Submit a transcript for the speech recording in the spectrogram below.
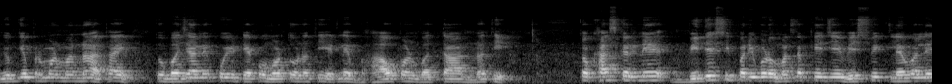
યોગ્ય પ્રમાણમાં ના થાય તો બજારને કોઈ ટેકો મળતો નથી એટલે ભાવ પણ વધતા નથી. તો ખાસ કરીને વિદેશી પરિબળો, મતલબ કે જે વૈશ્વિક લેવલે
